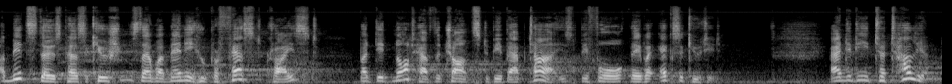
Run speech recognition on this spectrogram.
amidst those persecutions, there were many who professed Christ, but did not have the chance to be baptized before they were executed. And indeed, Tertullian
